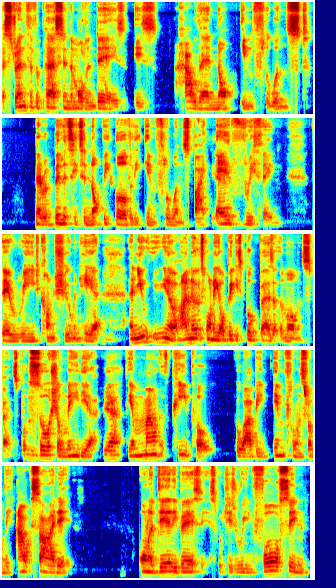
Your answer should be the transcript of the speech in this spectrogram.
A strength of a person in the modern days is how they're not influenced. Their ability to not be overly influenced by everything they read, consume, and hear. Mm. And you, you know, I know it's one of your biggest bugbears at the moment, Spence, but Mm. social media, Yeah. the amount of people who are being influenced from the outside in on a daily basis, which is reinforcing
